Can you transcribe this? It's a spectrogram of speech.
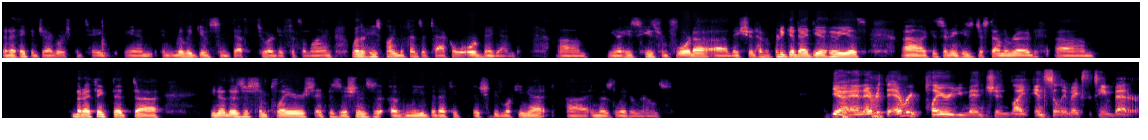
that I think the Jaguars could take and and really give some depth to our defensive line, whether he's playing defensive tackle or big end. Um, you know, he's he's from Florida. Uh, they should have a pretty good idea who he is, uh, considering he's just down the road. Um, but I think that uh, you know those are some players and positions of need that I think they should be looking at uh, in those later rounds. Yeah, and every every player you mentioned like instantly makes the team better,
